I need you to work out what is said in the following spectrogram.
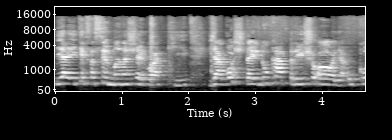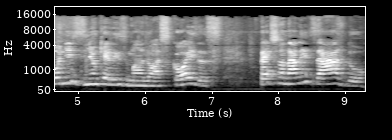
E aí que essa semana chegou aqui, já gostei do capricho, olha, o conezinho que eles mandam as coisas, personalizado,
